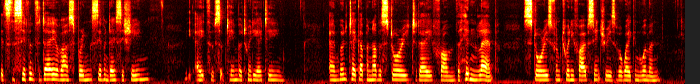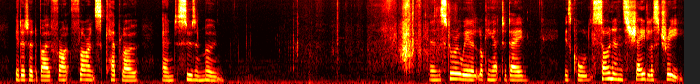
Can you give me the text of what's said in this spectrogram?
It's the seventh day of our spring seven day session, the 8th of September 2018. And I'm going to take up another story today from The Hidden Lamp Stories from 25 Centuries of Awakened Women, edited by Florence Caplow and Susan Moon. And the story we're looking at today is called Sonen's Shadeless Tree.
